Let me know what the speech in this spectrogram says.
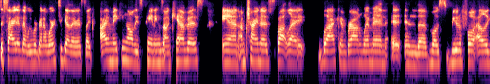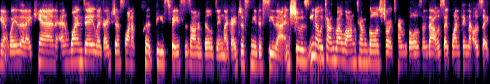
decided that we were going to work together is like I'm making all these paintings on canvas and I'm trying to spotlight black and brown women in the most beautiful elegant way that I can and one day like I just want to put these faces on a building like I just need to see that and she was you know we talk about long-term goals short-term goals and that was like one thing that was like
